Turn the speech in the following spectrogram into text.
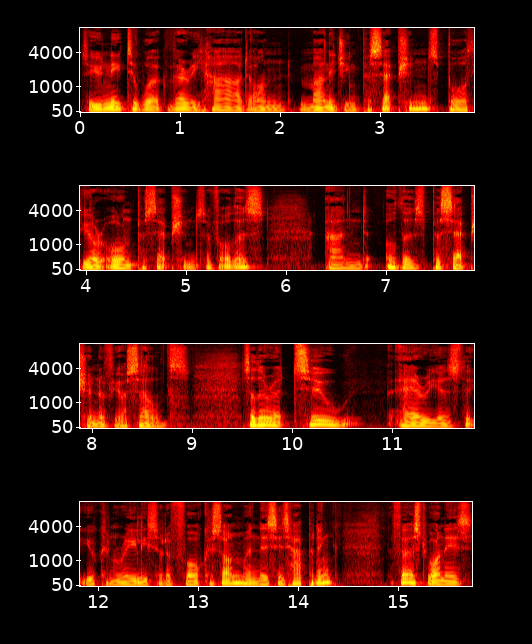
So you need to work very hard on managing perceptions, both your own perceptions of others and others' perception of yourselves. So there are two areas that you can really sort of focus on when this is happening. The first one is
